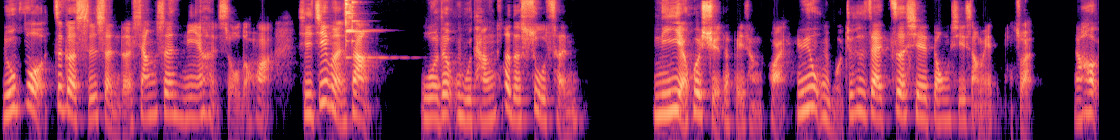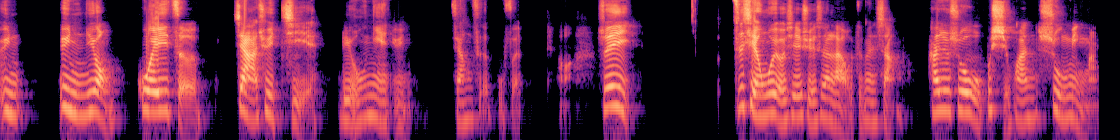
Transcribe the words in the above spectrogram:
如果这个食神的相生你也很熟的话，其实基本上我的五堂课的速成。你也会学得非常快，因为我就是在这些东西上面打转，然后运运用规则下去解流年运这样子的部分啊。所以之前我有些学生来我这边上，他就说我不喜欢宿命嘛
